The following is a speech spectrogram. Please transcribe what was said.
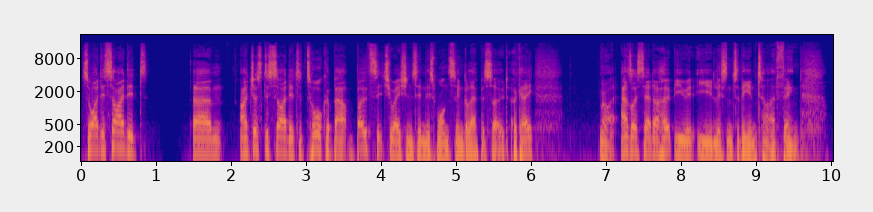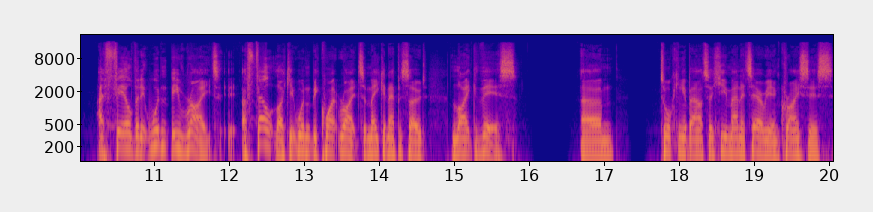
So I decided um, I just decided to talk about both situations in this one single episode. Okay, all right. As I said, I hope you you listen to the entire thing. I feel that it wouldn't be right. I felt like it wouldn't be quite right to make an episode like this, um, talking about a humanitarian crisis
